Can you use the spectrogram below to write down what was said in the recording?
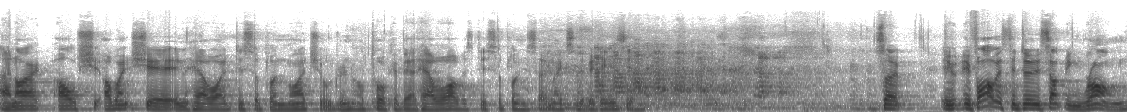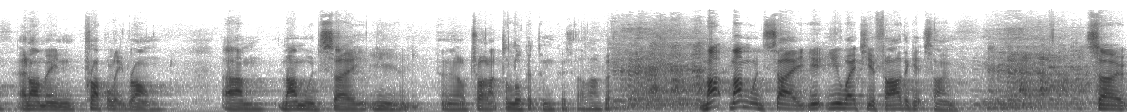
and I, I'll I won't share in how I discipline my children, I'll talk about how I was disciplined so it makes it a bit easier. so, if, I was to do something wrong, and I mean properly wrong, um, mum would say, you, and I'll try not to look at them because they'll laugh, but mum would say, you, you wait till your father gets home. So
